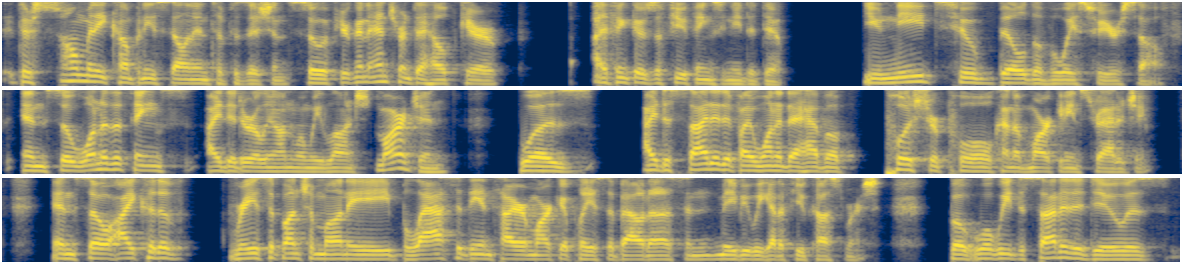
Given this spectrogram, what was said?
there's so many companies selling into physicians. So if you're going to enter into healthcare, I think there's a few things you need to do. You need to build a voice for yourself. And so one of the things I did early on when we launched Margin was I decided if I wanted to have a push or pull kind of marketing strategy. And so I could have raised a bunch of money, blasted the entire marketplace about us, and maybe we got a few customers. But what we decided to do is,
